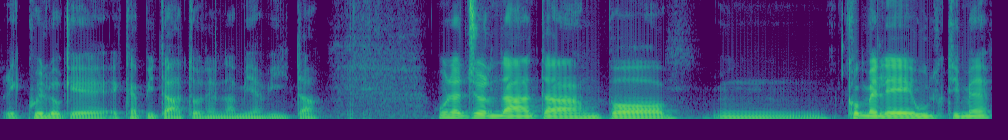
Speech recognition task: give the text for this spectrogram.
e quello che è capitato nella mia vita. Una giornata un po' mh, mm, come le ultime,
